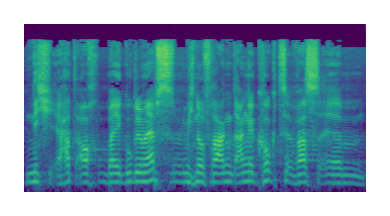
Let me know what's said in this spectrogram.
nicht, hat auch bei Google Maps mich nur fragend angeguckt, was... Ähm,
